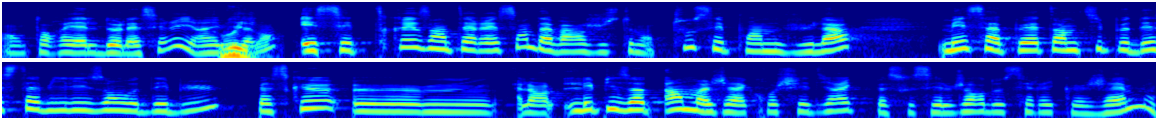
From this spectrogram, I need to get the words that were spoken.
en temps réel de la série, hein, évidemment. Et c'est très intéressant d'avoir justement tous ces points de vue-là, mais ça peut être un petit peu déstabilisant au début, parce que, euh, alors l'épisode 1, moi j'ai accroché direct parce que c'est le genre de série que j'aime,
